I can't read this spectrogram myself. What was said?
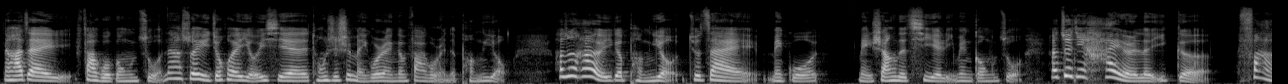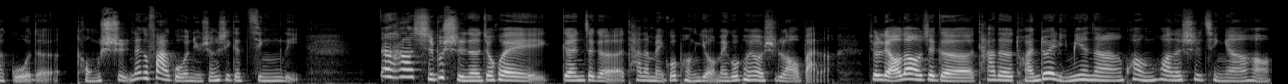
那他在法国工作，那所以就会有一些同时是美国人跟法国人的朋友。他说他有一个朋友就在美国。美商的企业里面工作，他最近 hire 了一个法国的同事，那个法国女生是一个经理。那他时不时呢就会跟这个他的美国朋友，美国朋友是老板啊，就聊到这个他的团队里面呢跨文化的事情啊，哈。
